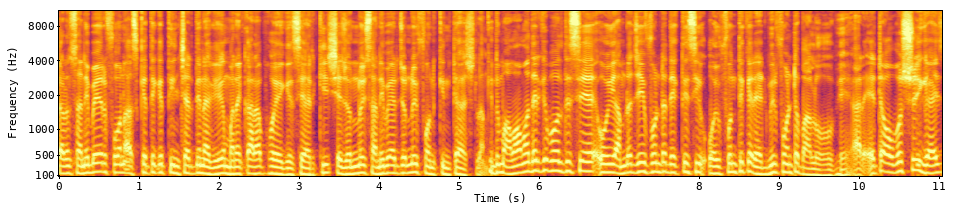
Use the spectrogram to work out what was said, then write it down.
কারণ সানি ভাইয়ের ফোন আজকে থেকে তিন চার দিন আগে মানে খারাপ হয়ে গেছে আর কি, সেজন্যই সানি ভাইয়ের জন্যই ফোন কিনতে আসলাম। কিন্তু মামা আমাদেরকে বলতেছে, ওই আমরা যেই ফোনটা দেখতেছি, ওই ফোন থেকে রেডমির ফোনটা ভালো হবে। আর এটা অবশ্যই গাইজ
